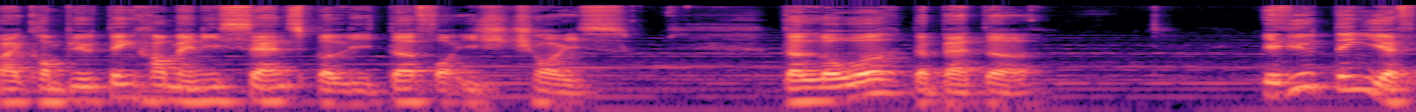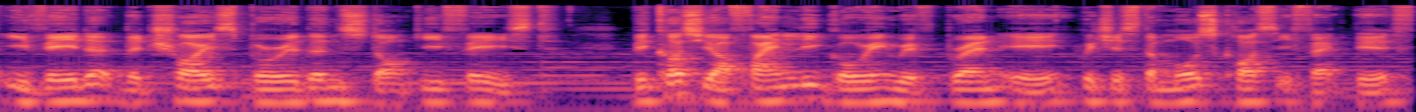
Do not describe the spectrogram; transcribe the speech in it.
by computing how many cents per litre for each choice. The lower, the better. If you think you have evaded the choice Buridan's donkey faced, because you are finally going with brand A, which is the most cost effective,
